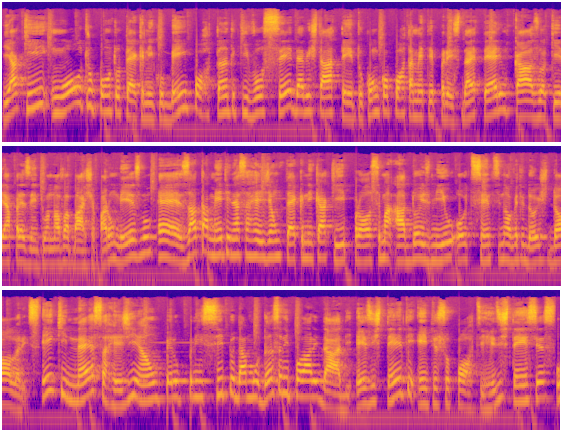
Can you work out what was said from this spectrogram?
E aqui um outro ponto técnico bem importante que você deve estar atento com o comportamento de preço da Ethereum, caso aqui ele apresente uma nova baixa para o mesmo, é exatamente nessa região técnica aqui próxima a 2.892 dólares, em que nessa região, pelo princípio da mudança de polaridade existente entre suportes e resistências, o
